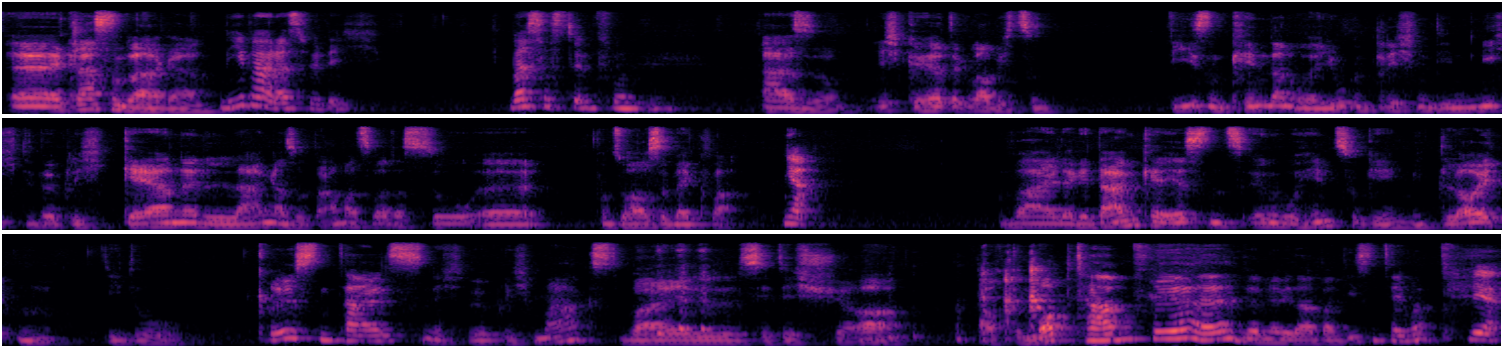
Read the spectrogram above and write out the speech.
Äh, Klassenlager. Wie war das für dich? Was hast du empfunden? Also, ich gehörte, glaube ich, zu diesen Kindern oder Jugendlichen, die nicht wirklich gerne lang, also damals war das so, äh, von zu Hause weg war. Ja. Weil der Gedanke, erstens irgendwo hinzugehen mit Leuten, die du größtenteils nicht wirklich magst, weil sie dich ja auch gemobbt haben früher, wenn wir wieder bei diesem Thema, ja.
